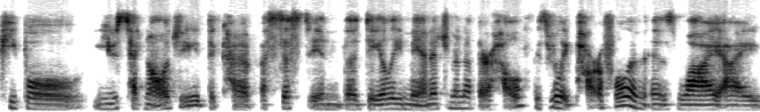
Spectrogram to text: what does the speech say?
people use technology to kind of assist in the daily management of their health is really powerful and is why I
